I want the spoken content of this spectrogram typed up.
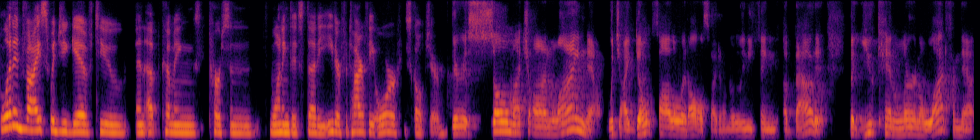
what advice would you give to an upcoming person wanting to study either photography or sculpture? There is so much online now, which I don't follow at all, so I don't know anything about it. But you can learn a lot from that.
